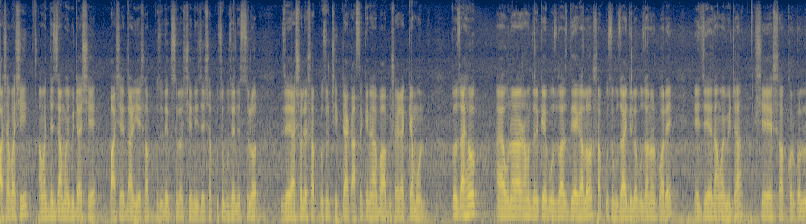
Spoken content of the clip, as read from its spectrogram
পাশাপাশি আমাদের জামাই বিটা সে পাশে দাঁড়িয়ে সব কিছু দেখছিল, সে নিজে সব কিছু বুঝে নিচ্ছিল যে আসলে সব কিছু ঠিকঠাক আছে কিনা বা বিষয়টা কেমন। তো যাই হোক ওনারা আমাদেরকে বুঝবাজ দিয়ে গেল সব কিছু বুঝাই দিল। বোঝানোর পরে এই যে জামাই পিঠা সে স্বাক্ষর করল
